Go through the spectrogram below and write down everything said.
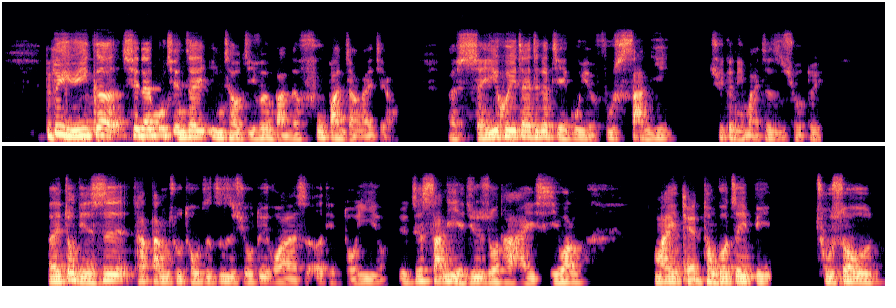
对于一个现在目前在英超积分榜的副班长来讲，呃，谁会在这个节骨眼付三亿去跟你买这支球队？呃，重点是他当初投资这支球队花了是二点多亿哦，就这三亿，也就是说他还希望卖钱，通过这一笔出售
